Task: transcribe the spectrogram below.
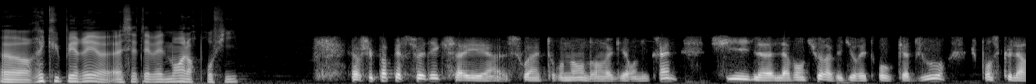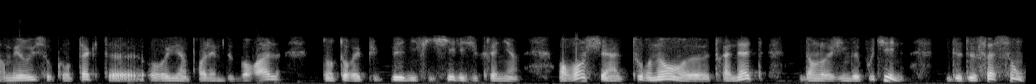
récupérer cet événement à leur profit? Alors, je suis pas persuadé que ça ait soit un tournant dans la guerre en Ukraine. Si l'aventure avait duré trois ou quatre jours, je pense que l'armée russe au contact euh, aurait eu un problème de morale dont auraient pu bénéficier les Ukrainiens. En revanche, c'est un tournant euh, très net dans le régime de Poutine, de deux façons.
